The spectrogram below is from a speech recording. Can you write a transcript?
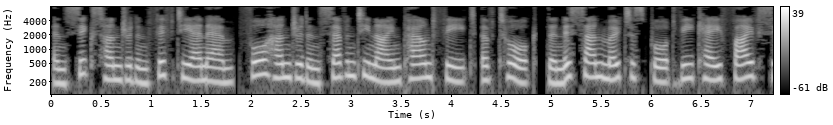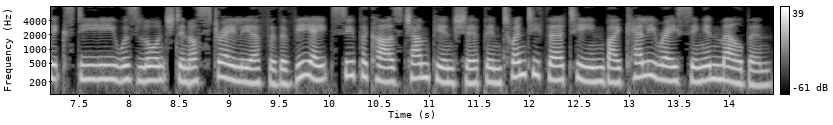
and 650 Nm, 479 pound-feet of torque. The Nissan Motorsport VK56DE was launched in Australia for the V8 Supercars Championship in 2013 by Kelly Racing in Melbourne.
